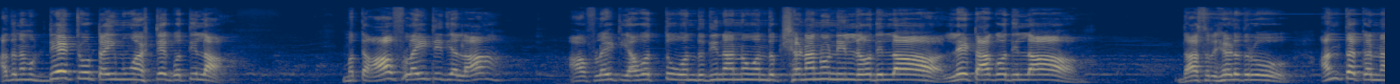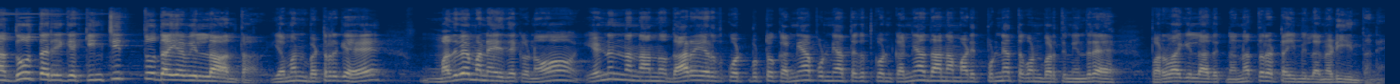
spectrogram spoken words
ಅದು ನಮಗೆ ಡೇಟು, ಟೈಮು ಅಷ್ಟೇ ಗೊತ್ತಿಲ್ಲ. ಮತ್ತು ಆ ಫ್ಲೈಟ್ ಇದೆಯಲ್ಲ? ಆ ಫ್ಲೈಟ್ ಯಾವತ್ತೂ ಒಂದು ದಿನನೂ, ಒಂದು ಕ್ಷಣನೂ ನಿಲ್ಲೋದಿಲ್ಲ ಲೇಟ್ ಆಗೋದಿಲ್ಲ. ದಾಸರು ಹೇಳಿದ್ರು ಅಂತಕನ್ನ ದೂತರಿಗೆ ಕಿಂಚಿತ್ತು ದಯವಿಲ್ಲ ಅಂತ. ಯಮನ್ ಭಟ್ರಿಗೆ, ಮದುವೆ ಮನೆ ಇದೆ ಕಣೋ, ಹೆಣ್ಣನ್ನು ನಾನು ದಾರ ಎರೆದು ಕೊಟ್ಬಿಟ್ಟು ಕನ್ಯಾ ಪುಣ್ಯ ತೆಗೆದುಕೊಂಡು ಕನ್ಯಾದಾನ ಮಾಡಿದ ಪುಣ್ಯ ತಗೊಂಡು ಬರ್ತೀನಿ ಅಂದರೆ ಪರವಾಗಿಲ್ಲ, ಅದಕ್ಕೆ ನನ್ನ ಹತ್ರ ಟೈಮ್ ಇಲ್ಲ, ನಡಿ ಅಂತಾನೆ.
